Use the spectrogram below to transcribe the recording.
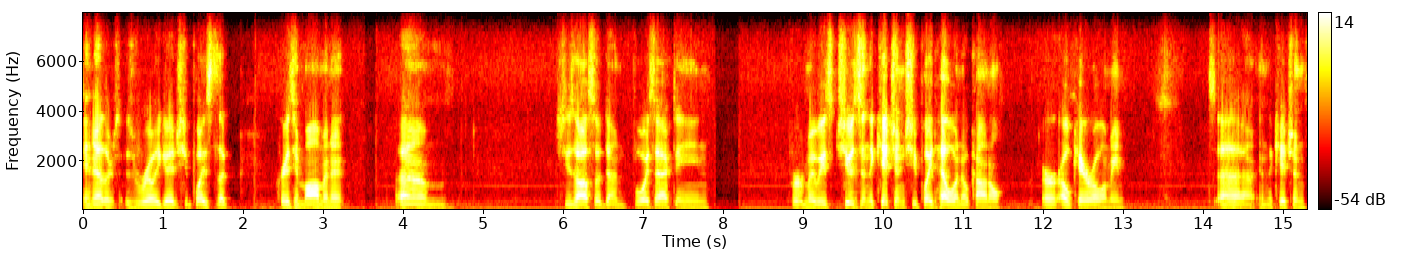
and others is really good. She plays the crazy mom in it. Um, she's also done voice acting for movies. She was in The Kitchen. She played Helen O'Connell, or O'Carroll, I mean, uh, in The Kitchen.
